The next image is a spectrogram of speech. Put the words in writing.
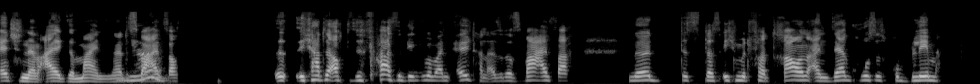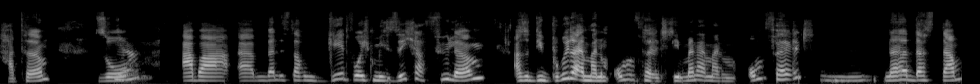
Menschen im Allgemeinen. Ne? Das war Ja. einfach, äh, ich hatte auch diese Phase gegenüber meinen Eltern. Also das war einfach, ne, dass, dass ich mit Vertrauen ein sehr großes Problem hatte. So, Ja. aber ähm, wenn es darum geht, wo ich mich sicher fühle, also die Brüder in meinem Umfeld, die Männer in meinem Umfeld, Mhm. ne, dass da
